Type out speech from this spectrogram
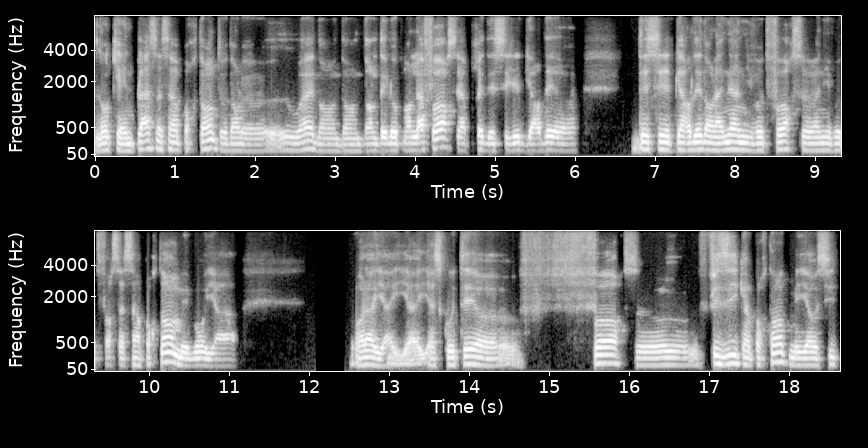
donc, il y a une place assez importante dans le, ouais, dans, dans, dans le développement de la force et après d'essayer de garder, euh, d'essayer de garder dans l'année un niveau de force, un niveau de force assez important. Mais bon, il y a, voilà, il y a, il y a, il y a ce côté euh, force euh, physique importante, mais il y a aussi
